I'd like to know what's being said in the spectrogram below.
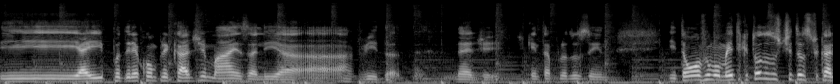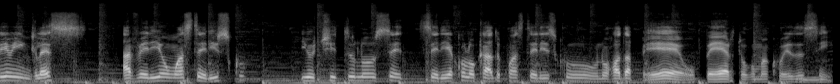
e aí poderia complicar demais ali a, a vida né, de, de quem está produzindo. Então houve um momento que todos os títulos ficariam em inglês, haveria um asterisco e o título se, seria colocado com asterisco no rodapé ou perto, alguma coisa uhum. assim.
